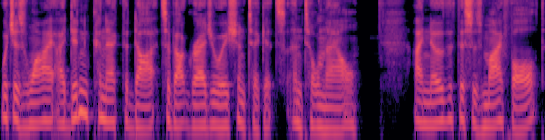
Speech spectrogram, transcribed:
which is why I didn't connect the dots about graduation tickets until now. I know that this is my fault,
